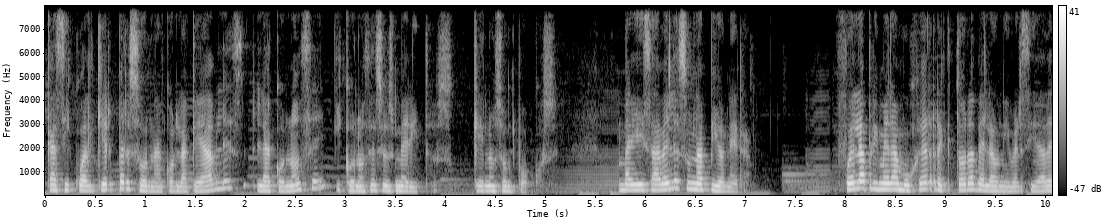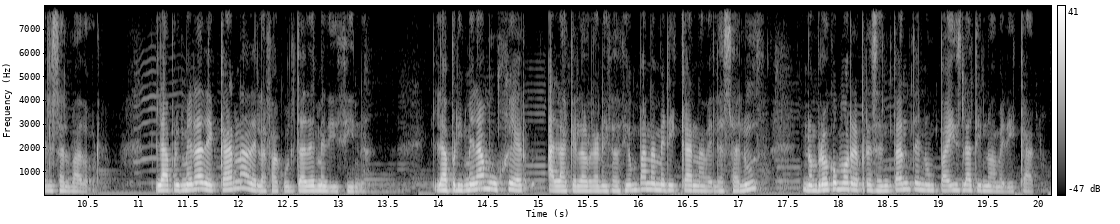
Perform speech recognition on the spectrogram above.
Casi cualquier persona con la que hables la conoce y conoce sus méritos, que no son pocos. María Isabel es una pionera. Fue la primera mujer rectora de la Universidad del Salvador, la primera decana de la Facultad de Medicina, la primera mujer a la que la Organización Panamericana de la Salud nombró como representante en un país latinoamericano.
